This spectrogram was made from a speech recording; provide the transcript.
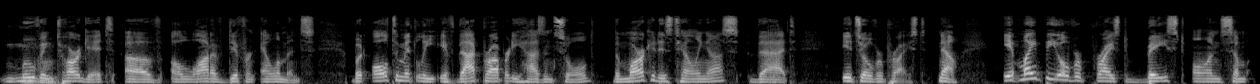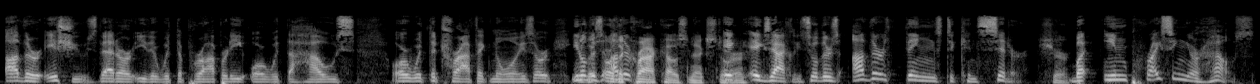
moving mm-hmm. target of a lot of different elements. But ultimately, if that property hasn't sold, the market is telling us that it's overpriced. Now, it might be overpriced based on some other issues that are either with the property or with the house or with the traffic noise or you know the, there's or other the crack house next door. exactly. So there's other things to consider. Sure. But in pricing your house,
